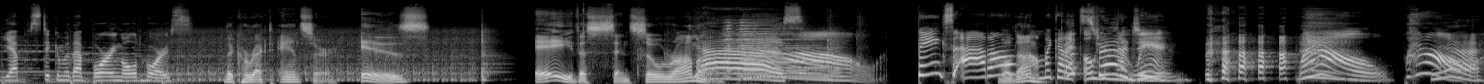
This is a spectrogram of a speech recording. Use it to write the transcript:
Yep, sticking with that boring old horse. The correct answer is A, the Sensorama. Yes. Wow. Thanks, Adam. Well done. Oh my God, Great I owe him that win. Wow. Wow. Yeah.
